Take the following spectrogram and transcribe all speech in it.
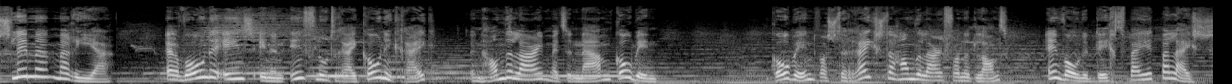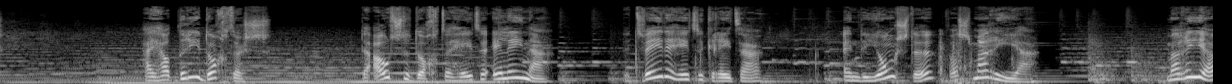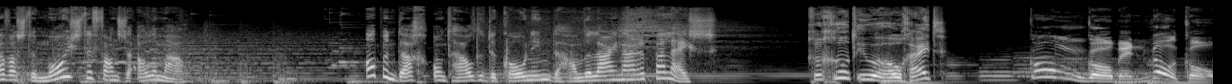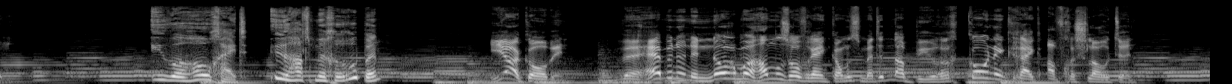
Slimme Maria. Er woonde eens in een invloedrijk koninkrijk een handelaar met de naam Gobin. Gobin was de rijkste handelaar van het land en woonde dicht bij het paleis. Hij had drie dochters. De oudste dochter heette Elena. De tweede heette Greta. En de jongste was Maria. Maria was de mooiste van ze allemaal. Op een dag onthaalde de koning de handelaar naar het paleis. Gegroet, uw hoogheid. Kom, Gobin, welkom. Uw hoogheid, u had me geroepen? Ja, Gobin. We hebben een enorme handelsovereenkomst met het naburig koninkrijk afgesloten.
